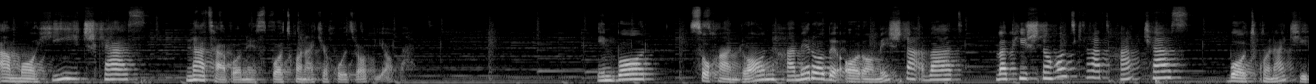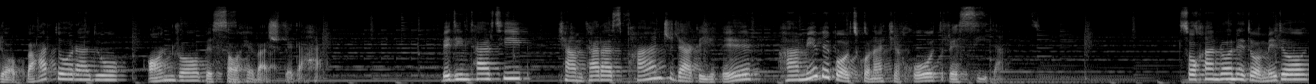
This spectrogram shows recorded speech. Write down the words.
اما هیچ کس نتوانست بادکنک خود را بیابد. این بار سخنران همه را به آرامش دعوت و پیشنهاد کرد هر کس بادکنکی را بردارد و آن را به صاحبش بدهد. بدین ترتیب کمتر از پنج دقیقه همه به بادکنک خود رسیدند. سخنران ادامه داد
